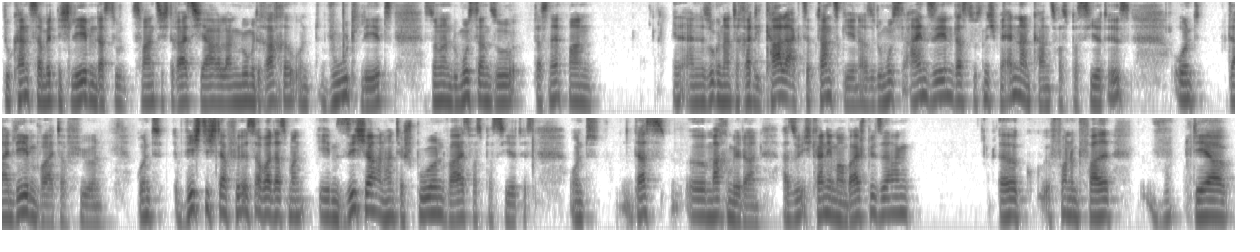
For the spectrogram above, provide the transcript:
du kannst damit nicht leben, dass du 20, 30 Jahre lang nur mit Rache und Wut lebst, sondern du musst dann so, das nennt man in eine sogenannte radikale Akzeptanz gehen. Also du musst einsehen, dass du es nicht mehr ändern kannst, was passiert ist und dein Leben weiterführen. Und wichtig dafür ist aber, dass man eben sicher anhand der Spuren weiß, was passiert ist. Und das äh, machen wir dann. Also ich kann dir mal ein Beispiel sagen äh, von einem Fall, der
